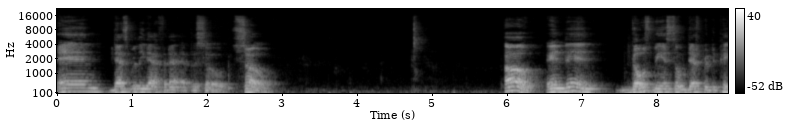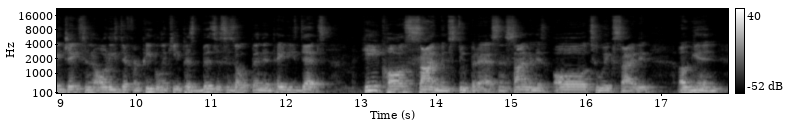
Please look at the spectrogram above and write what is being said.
And that's really that for that episode. So, oh, and then Ghost being so desperate to pay Jason and all these different people and keep his businesses open and pay these debts, he calls Simon stupid ass, and Simon is all too excited again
